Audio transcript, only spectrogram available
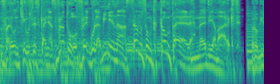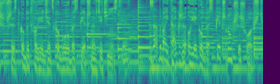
Warunki uzyskania zwrotu w regulaminie na samsung.com.pl Mediamarkt. Robisz wszystko, by Twoje dziecko było bezpieczne w dzieciństwie? Zadbaj także o jego bezpieczną przyszłość.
